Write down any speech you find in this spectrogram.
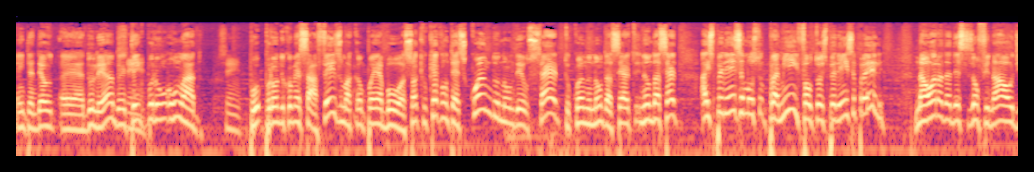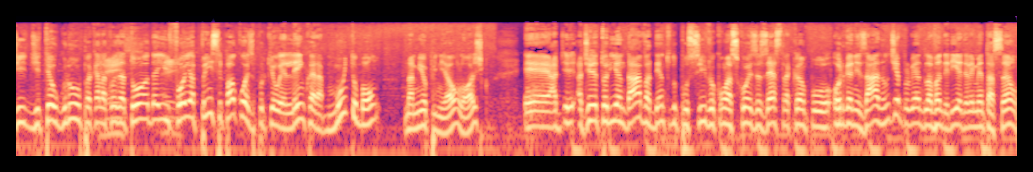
entendeu? É, do Leandro, ele Sim. tem que ir por um, um lado. Sim. Por, por onde começar. Fez uma campanha boa, só que o que acontece? Quando não deu certo, quando não dá certo e não dá certo, a experiência mostrou. Pra mim, faltou experiência pra ele. Na hora da decisão final, de, de ter o grupo, aquela É coisa isso, toda, e foi a principal coisa, porque o elenco era muito bom, na minha opinião, lógico. É, a, a diretoria andava dentro do possível com as coisas extra-campo organizadas, não tinha problema de lavanderia, de alimentação,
